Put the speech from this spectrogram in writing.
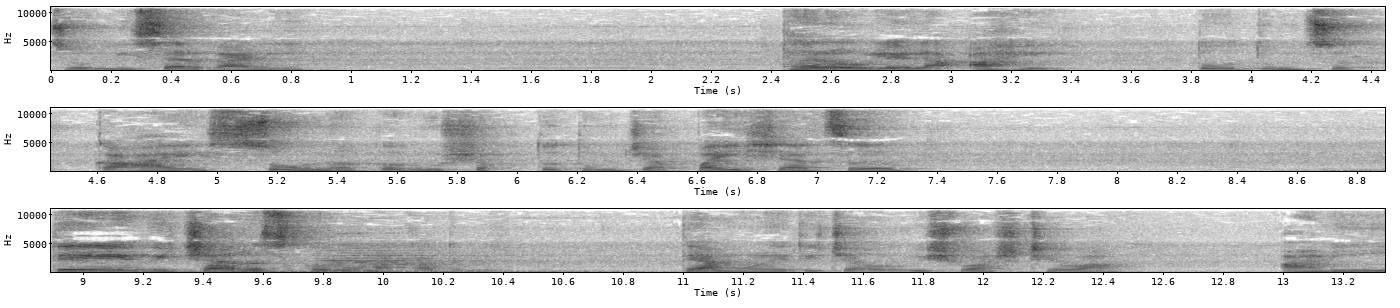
जो निसर्गाने ठरवलेला आहे तो तुमचं काय सोनं करू शकतो तुमच्या पैशाचं ते विचारच करू नका तुम्ही. त्यामुळे तिच्यावर विश्वास ठेवा आणि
